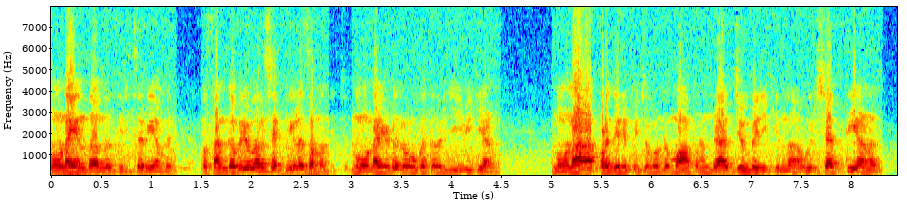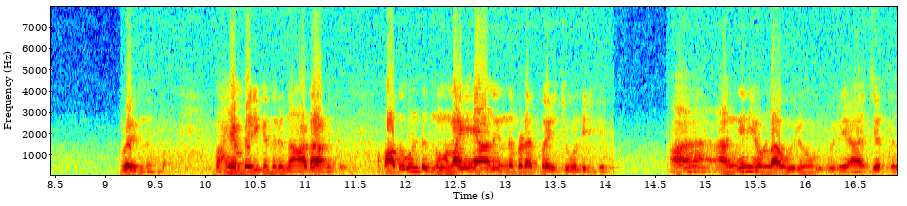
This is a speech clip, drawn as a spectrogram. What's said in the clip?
നുണ എന്താണെന്ന് തിരിച്ചറിയാൻ പറ്റില്ല. അപ്പോൾ സംഘപരിവാർ ശക്തികളെ സംബന്ധിച്ച് നുണയുടെ ലോകത്ത് അവർ ജീവിക്കുകയാണ്. നുണ പ്രചരിപ്പിച്ചുകൊണ്ട് മാത്രം രാജ്യം ഭരിക്കുന്ന ഒരു ശക്തിയാണ് വരുന്നത്. ഭയം ഭരിക്കുന്ന ഒരു നാടാണിത്. അപ്പൊ അതുകൊണ്ട് നുണയാണ് ഇന്നിവിടെ ഭരിച്ചുകൊണ്ടിരിക്കുന്നത്. ആ അങ്ങനെയുള്ള ഒരു രാജ്യത്ത്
